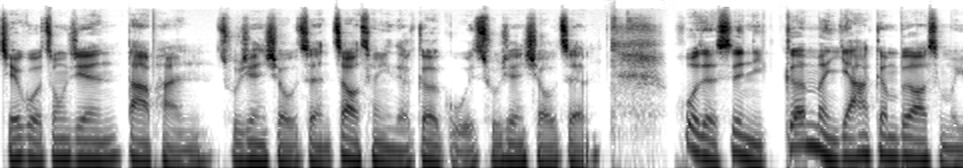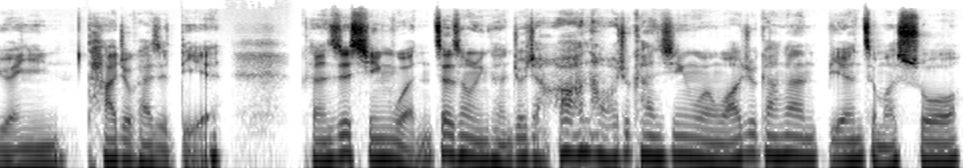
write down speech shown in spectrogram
结果中间大盘出现修正，造成你的个股出现修正，或者是你根本压根不知道什么原因，它就开始跌，可能是新闻，这时候你可能就讲啊，那我去看新闻，我要去看看别人怎么说。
